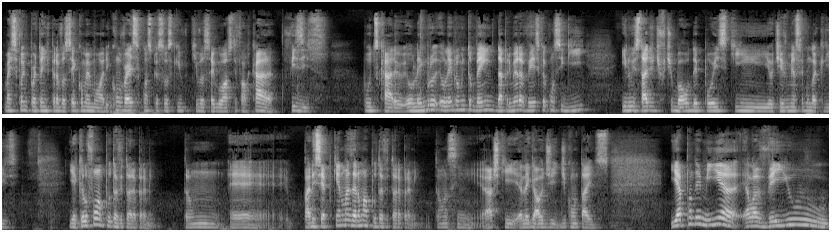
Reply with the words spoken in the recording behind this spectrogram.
mas se for importante para você, comemore. Converse com as pessoas que, que você gosta e fala, cara, fiz isso. Putz, cara, eu, eu lembro, eu lembro muito bem da primeira vez que eu consegui ir no estádio de futebol depois que eu tive minha segunda crise. E aquilo foi uma puta vitória para mim. Então, é, parecia pequeno, mas era uma puta vitória para mim. Então, assim, acho que é legal de, de contar isso. E a pandemia, ela veio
